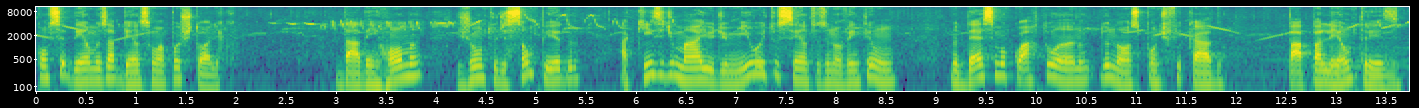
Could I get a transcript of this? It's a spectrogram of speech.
concedemos a bênção apostólica dada em Roma, junto de São Pedro, a 15 de maio de 1891, no 14º ano do nosso pontificado, Papa Leão XIII.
